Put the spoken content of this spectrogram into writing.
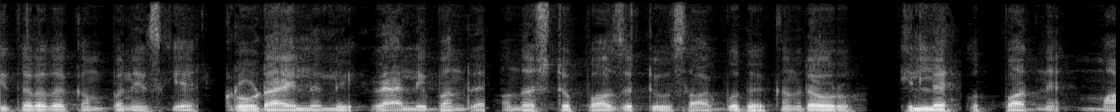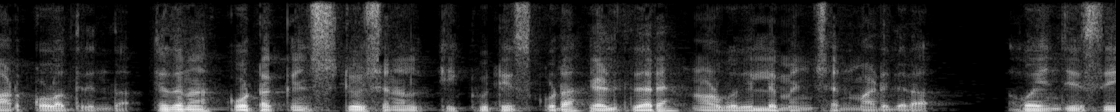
ಈ ತರದ ಕಂಪನೀಸ್ಗೆ ಕ್ರೂಡ್ ಆಯಿಲ್ ಅಲ್ಲಿ ರ್ಯಾಲಿ ಬಂದ್ರೆ ಒಂದಷ್ಟು ಪಾಸಿಟಿವ್ಸ್ ಆಗ್ಬೋದು. ಯಾಕಂದ್ರೆ ಅವರು ಇಲ್ಲೇ ಉತ್ಪಾದನೆ ಮಾಡ್ಕೊಳ್ಳೋದ್ರಿಂದ. ಇದನ್ನ ಕೋಟಕ್ ಇನ್ಸ್ಟಿಟ್ಯೂಷನಲ್ ಇಕ್ವಿಟೀಸ್ ಕೂಡ ಹೇಳ್ತಿದ್ದಾರೆ. ನೋಡಬಹುದು ಇಲ್ಲೇ ಮೆನ್ಷನ್ ಮಾಡಿದಿರ O N G C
